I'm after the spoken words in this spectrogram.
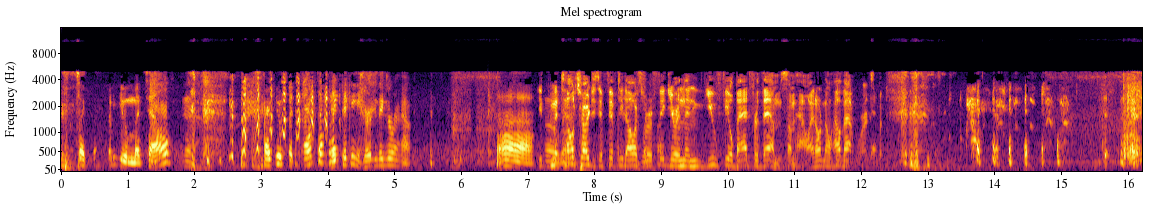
It's like, what are you, Mattel? Are you Mattel, They're picking and turning things around. Uh, You- Oh, Mattel man. charges you fifty dollars for a figure, and then you feel bad for them somehow. I don't know how that works, but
